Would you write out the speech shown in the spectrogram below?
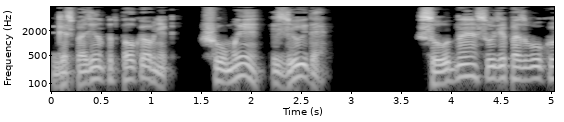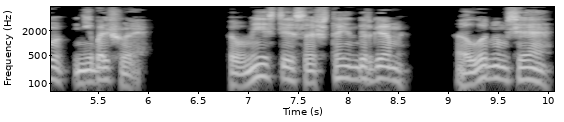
«Господин подполковник, шумы Зюйда!» Судно, судя по звуку, небольшое. Вместе со Штайнбергом ломимся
